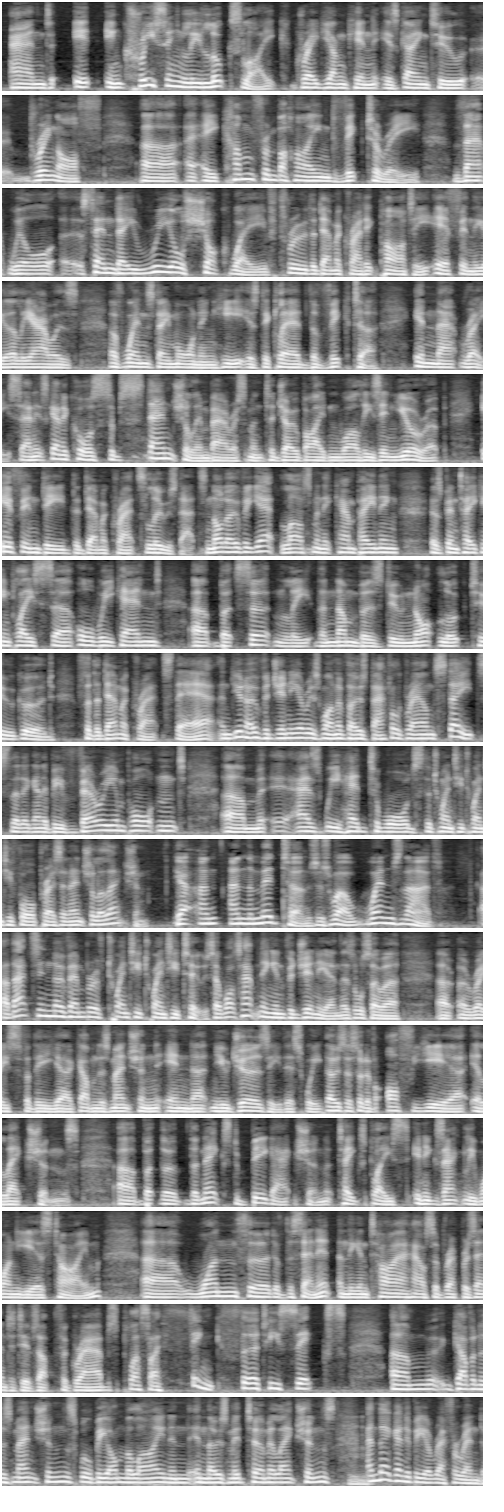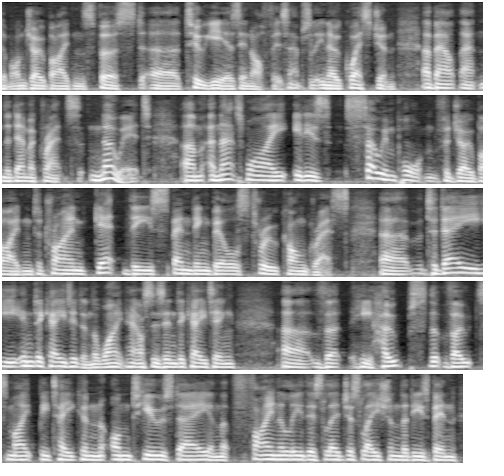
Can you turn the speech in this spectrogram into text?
And it increasingly looks like Greg Youngkin is going to uh, bring off uh, a come from behind victory that will uh, send a real shockwave through the Democratic Party if, in the early hours of Wednesday morning, he is declared the victor in that race. And it's going to cause substantial embarrassment to Joe Biden while he's in Europe if indeed the Democrats lose. that. It's not over yet. Last minute campaigning has been taking place uh, all weekend, uh, but certainly the numbers do not look too good for the Democrats there. And, you know, Virginia is one of those battleground states that are going to be very important um, as we head towards the 2024 presidential election. Yeah, and, and the midterms as well. When's that? Uh, that's in November of 2022. So what's happening in Virginia, and there's also a, a, a race for the uh, governor's mansion in uh, New Jersey this week. Those are sort of off-year elections. Uh, but the, the next big action takes place in exactly one year's time. Uh, one third of the Senate and the entire House of Representatives up for grabs, plus I think 36 um, governors' mansions will be on the line in, in those midterm elections, mm. and they're going to be a referendum on Joe Biden's first uh, two years in office. Absolutely no question about that, and the Democrats know it. Um, and that's why it is so important for Joe Biden to try and get these spending bills through Congress. Uh, today, he indicated, and the White House is indicating, uh, that he hopes that votes might be taken on Tuesday and that finally this legislation that he's been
